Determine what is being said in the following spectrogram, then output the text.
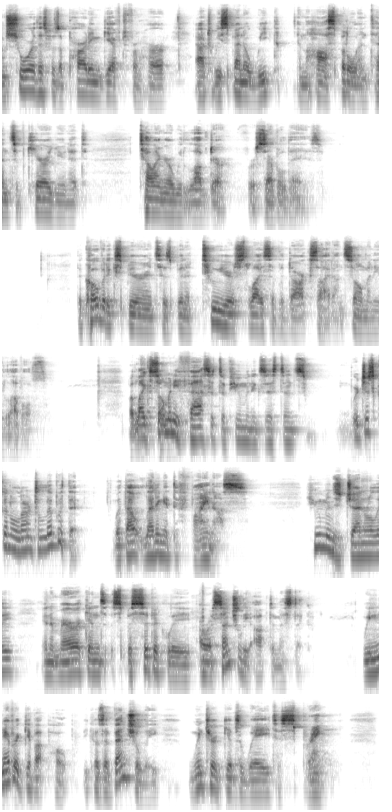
I'm sure this was a parting gift from her after we spent a week in the hospital intensive care unit telling her we loved her for several days. The COVID experience has been a two year slice of the dark side on so many levels. But like so many facets of human existence, we're just going to learn to live with it without letting it define us. Humans generally, and Americans specifically, are essentially optimistic. We never give up hope because eventually winter gives way to spring,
